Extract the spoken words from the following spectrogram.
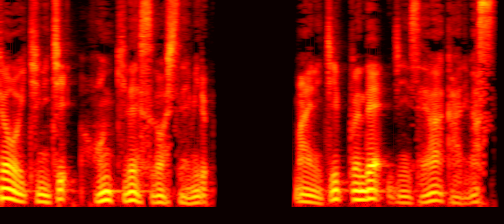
今日一日本気で過ごしてみる。毎日1分で人生は変わります。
